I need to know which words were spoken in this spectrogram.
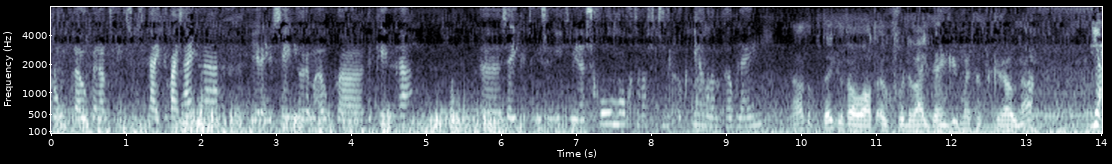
rondlopen en aan het fietsen. Om te kijken waar zijn uh, iedereen de senioren, maar ook eh, de kinderen. Eh, zeker toen ze niet meer naar school mochten, was het natuurlijk ook echt wel een probleem. Ja, dat betekent wel wat, ook voor de wijk denk ik, met het corona. Ja,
